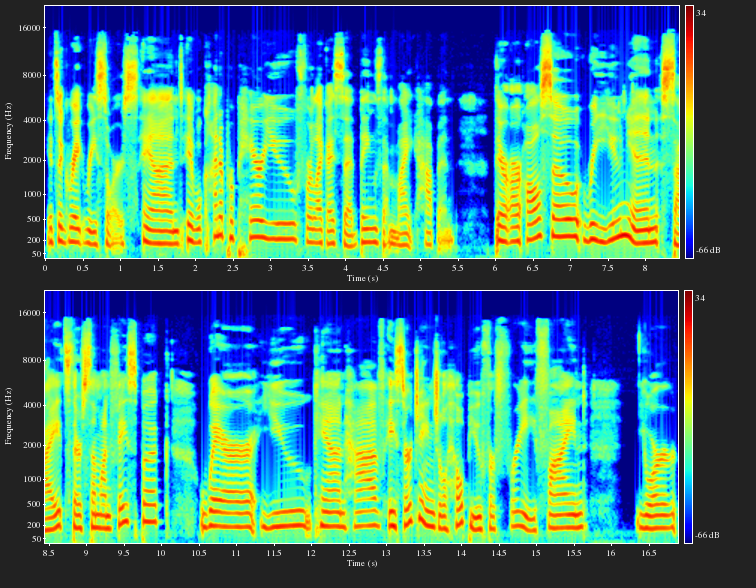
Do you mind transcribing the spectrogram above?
It's a great resource and it will kind of prepare you for, like I said, things that might happen. There are also reunion sites. There's some on Facebook where you can have a search angel help you for free find your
